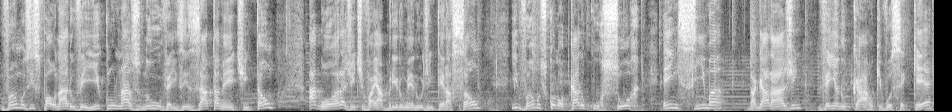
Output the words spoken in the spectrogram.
Vamos spawnar o veículo nas nuvens, exatamente. Então, agora a gente vai abrir o menu de interação e vamos colocar o cursor em cima da garagem. Venha no carro que você quer.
